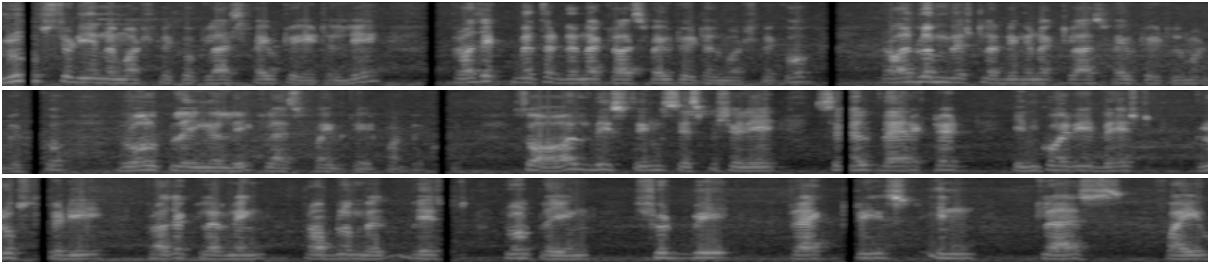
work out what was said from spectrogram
ಗ್ರೂಪ್ ಸ್ಟಡಿಯನ್ನು ಮಾಡಿಸ್ಬೇಕು ಕ್ಲಾಸ್ ಫೈವ್ ಟು ಏಯ್ಟಲ್ಲಿ ಪ್ರಾಜೆಕ್ಟ್ ಮೆಥಡನ್ನು ಕ್ಲಾಸ್ ಫೈವ್ ಟು ಏಯ್ಟಲ್ಲಿ ಮಾಡಿಸ್ಬೇಕು. ಪ್ರಾಬ್ಲಮ್ ಬೇಸ್ಡ್ ಲರ್ನಿಂಗನ್ನು ಕ್ಲಾಸ್ ಫೈವ್ ಟು ಏಯ್ಟಲ್ಲಿ ಮಾಡಬೇಕು ರೋಲ್ ಪ್ಲೇಯಿಂಗಲ್ಲಿ ಕ್ಲಾಸ್ ಫೈವ್ ಟು ಏಯ್ಟ್ ಮಾಡಬೇಕು so all these things especially self directed inquiry based group study project learning problem based role playing should be practiced in class 5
